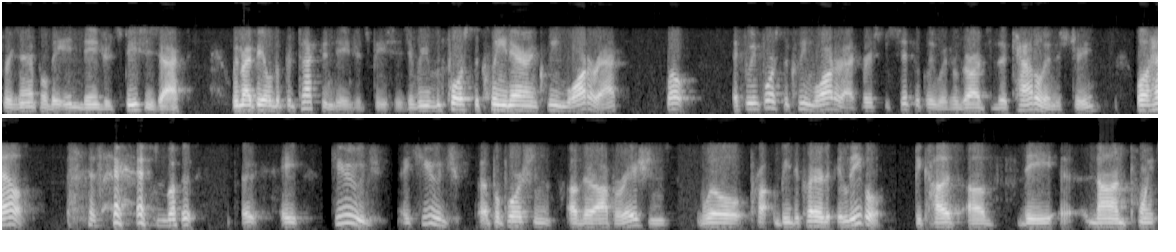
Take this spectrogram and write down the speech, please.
for example, the Endangered Species Act, we might be able to protect endangered species. If we enforce the Clean Air and Clean Water Act, well, if we enforce the Clean Water Act very specifically with regard to the cattle industry, well, hell, a, huge, a huge uh, proportion of their operations will be declared illegal because of the uh, non-point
